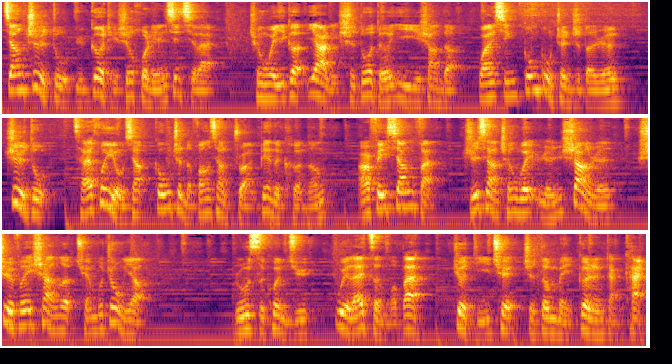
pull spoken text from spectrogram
将制度与个体生活联系起来，成为一个亚里士多德意义上的关心公共政治的人，制度才会有向公正的方向转变的可能，而非相反，只想成为人上人，是非善恶全不重要。如此困局，未来怎么办？这的确值得每个人感慨。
